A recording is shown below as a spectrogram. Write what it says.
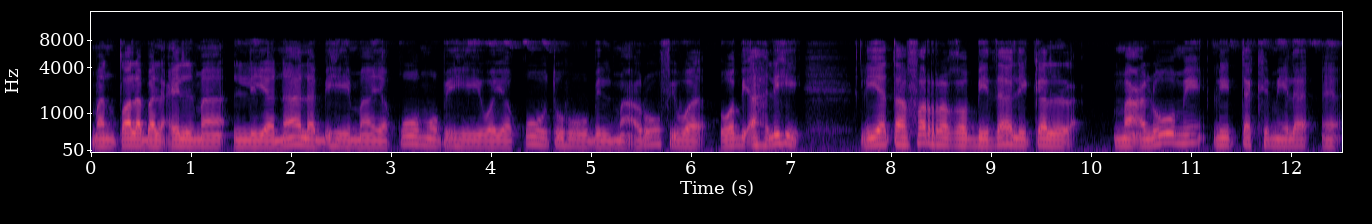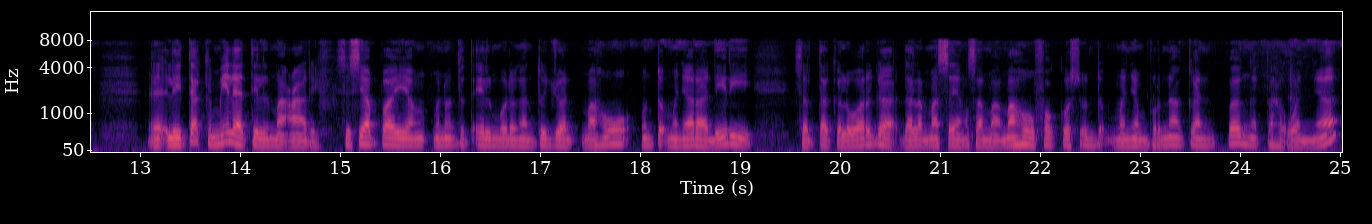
man talabal ilma liyanala bihi ma yaqumu bihi wa yaqutuhu bil ma'ruf wa, wa bi ahlihi liyatafarragha bidzalikal ma'lumi litakmila eh, eh, litakmilatil ma'arif. Sesiapa yang menuntut ilmu dengan tujuan mahu untuk menyerah diri serta keluarga dalam masa yang sama mahu fokus untuk menyempurnakan pengetahuannya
